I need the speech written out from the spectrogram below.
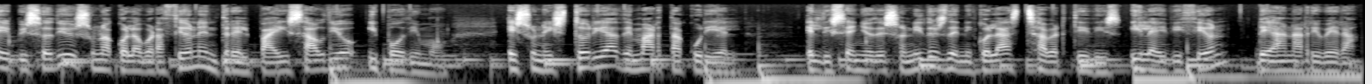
Este episodio es una colaboración entre El País Audio y Podimo. Es una historia de Marta Curiel. El diseño de sonidos de Nicolás Chabertidis y la edición de Ana Rivera.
